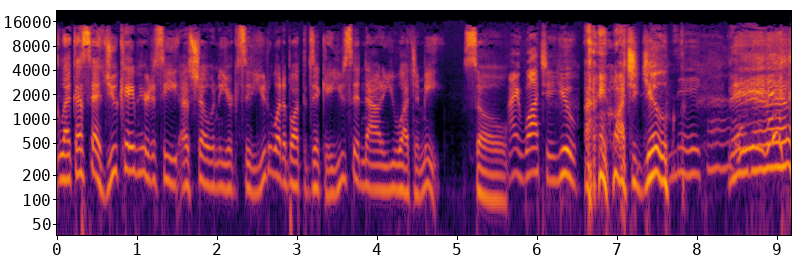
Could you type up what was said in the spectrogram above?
Like I said. You came here to see a show in New York City. You the one that bought the ticket. You sitting down and you watching me. So I ain't watching you. I ain't watching you. Nigga,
